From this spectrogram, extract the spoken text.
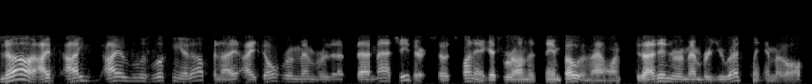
No, I I I was looking it up and I I don't remember that that match either. So it's funny. I guess we're on the same boat in that one because I didn't remember you wrestling him at all.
